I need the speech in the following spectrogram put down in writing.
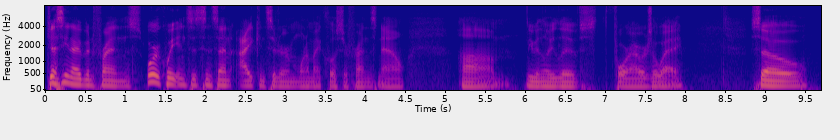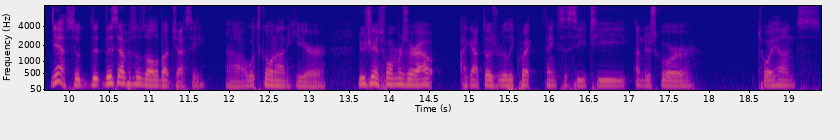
Jesse and I have been friends or acquaintances since then. I consider him one of my closer friends now, um, even though he lives four hours away. So yeah, so th- this episode is all about Jesse. Uh, what's going on here? New Transformers are out. I got those really quick thanks to CT underscore toy hunts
